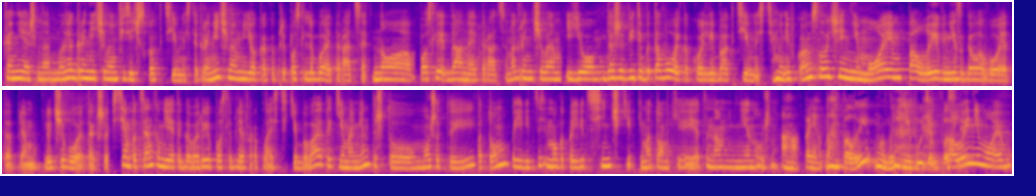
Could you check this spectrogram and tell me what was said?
Конечно, мы ограничиваем физическую активность, ограничиваем ее, как и при, после любой операции. Но после данной операции мы ограничиваем ее даже в виде бытовой какой-либо активности. Мы ни в коем случае не моем полы вниз головой. Это прям ключевое. Также всем пациенткам я это говорю и после блефаропластики. Бывают такие моменты, что может и потом появиться, могут появиться синячки, гематомки, и это нам не нужно. Ага, понятно. Полы мы мыть не будем. После. Полы не моем.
